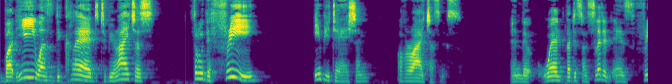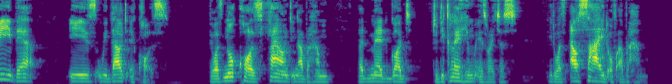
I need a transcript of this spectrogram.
but he was declared to be righteous through the free imputation of righteousness. And the word that is translated as free there is without a cause. There was no cause found in Abraham that made God to declare him as righteous. It was outside of Abraham.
